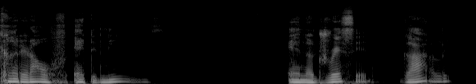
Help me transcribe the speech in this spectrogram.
cut it off at the knees, and address it godly,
